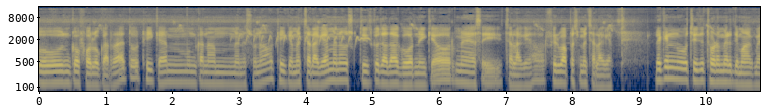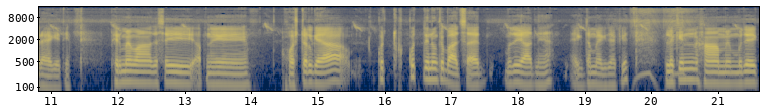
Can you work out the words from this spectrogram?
वो उनको फॉलो कर रहा है तो ठीक है उनका नाम मैंने सुना और ठीक है मैं चला गया। मैंने उस चीज़ को ज़्यादा गौर नहीं किया और मैं ऐसे ही चला गया और फिर वापस मैं चला गया। लेकिन वो चीज़ें थोड़ा मेरे दिमाग में रह गई थी। फिर मैं वहाँ जैसे ही अपने हॉस्टल गया, कुछ कुछ दिनों के बाद शायद, मुझे याद नहीं है एकदम एग्जैक्टली लेकिन हाँ मैं, मुझे एक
